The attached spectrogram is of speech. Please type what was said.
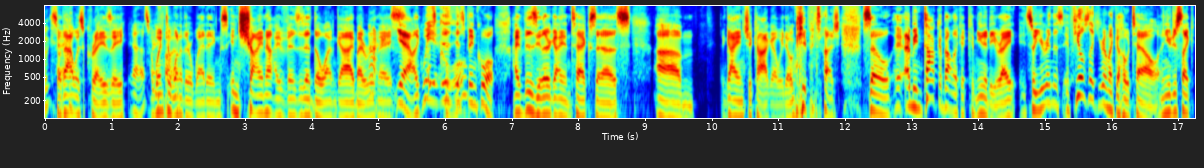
Okay. So that was crazy. yeah, that's I went to one of their weddings in China. I visited the one guy, my roommate. Nice. Yeah, like we, That's it, has been cool. I visited the other guy in Texas, um, the guy in Chicago. We don't keep in touch. So I mean, talk about like a community, right? So you're in this. It feels like you're in like a hotel, and you're just like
